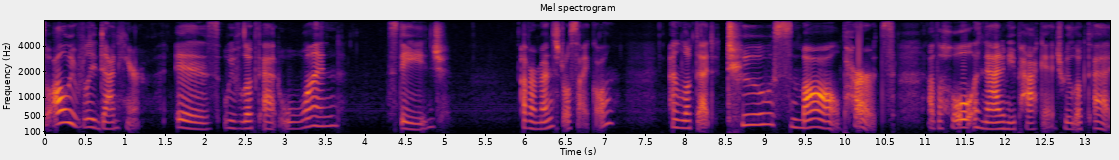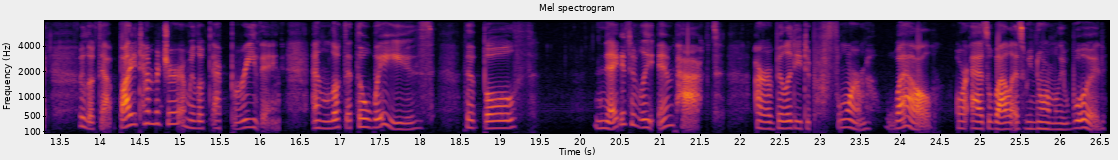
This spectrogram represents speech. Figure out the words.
So, all we've really done here is we've looked at one stage of our menstrual cycle and looked at two small parts of the whole anatomy package. We looked at we looked at body temperature and we looked at breathing and looked at the ways that both negatively impact our ability to perform well or as well as we normally would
